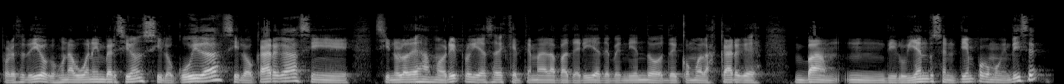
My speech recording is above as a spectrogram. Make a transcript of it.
por eso te digo que es una buena inversión si lo cuidas, si lo cargas, si, si no lo dejas morir, porque ya sabes que el tema de la batería, dependiendo de cómo las cargues van mm, diluyéndose en el tiempo, como quien dice,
